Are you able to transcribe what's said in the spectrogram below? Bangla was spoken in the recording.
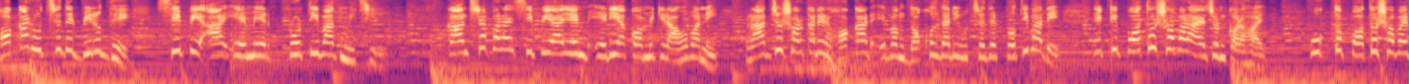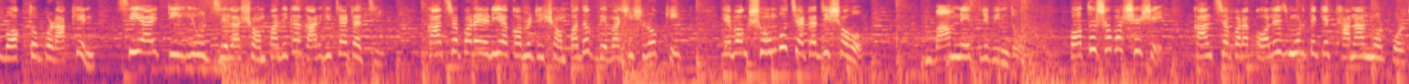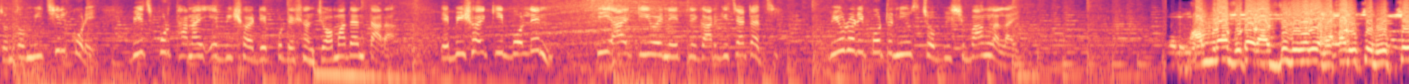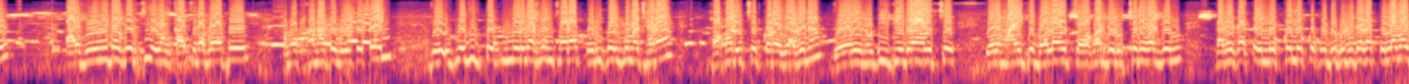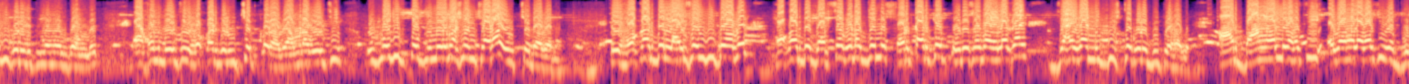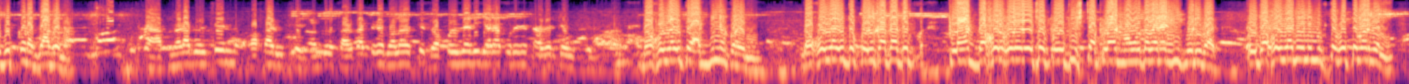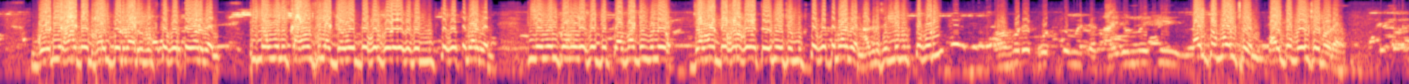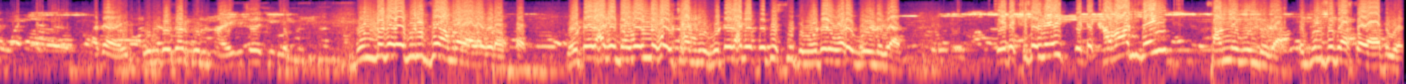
হকার উচ্ছেদের বিরুদ্ধে সিপিআইএম এর প্রতিবাদ মিছিল। কাঞ্চরাপাড়ায় সিপিআইএম এরিয়া কমিটির আহ্বানে রাজ্য সরকারের হকার এবং দখলদারি উচ্ছেদের প্রতিবাদে একটি পথসভার আয়োজন করা হয়। উক্ত পথসভায় বক্তব্য রাখেন সিআইটিইউ জেলা সম্পাদিকা গার্গী চ্যাটার্জি, কাঁচরাপাড়া এরিয়া কমিটির সম্পাদক দেবাশিস রক্ষিত এবং শম্ভু চ্যাটার্জি সহ বাম নেতৃবৃন্দ। পথসভা শেষে কাঞ্চরাপাড়া কলেজ মোড় থেকে থানার মোড় পর্যন্ত মিছিল করে বীজপুর থানায় এ বিষয়ে ডেপুটেশন জমা দেন তারা। এ বিষয়ে কি বললেন? সিআইটিও নেত্রী Gargi Chatterjee. Bureau report news চব্বিশ বাংলা লাইভ। আমরা গোটা রাজ্যে যেভাবে হকার উচ্ছেদ হচ্ছে, তার বিরোধিতা করছি এবং কাছড়াপাড়াতে আমরা থানাতে বলতে চাই যে উপযুক্ত পুনর্বাসন ছাড়া, পরিকল্পনা ছাড়া হকার উচ্ছেদ করা যাবে না। যেভাবে নোটিশ দিয়ে দেওয়া হচ্ছে মাইকে বলা হচ্ছে হকারদের উচ্ছেদ হওয়ার জন্য তাদের কাছ থেকে লক্ষ লক্ষ কোটি কোটি টাকা তোলাবাজি করেছে তৃণমূল কংগ্রেস। এখন বলছি হকারদের উচ্ছেদ করা হবে। আমরা বলছি উপযুক্ত পুনর্বাসন ছাড়া উচ্ছেদ হবে না। এই হকারদের লাইসেন্স দিতে হবে। হকারদের ব্যবসা করার জন্য সরকারকে পৌরসভা এলাকায় জায়গা নির্দিষ্ট করে দিতে হবে। আর বাঙালি ভাষী অবাংলা ভাষী ভোজন করা যাবে না। আচ্ছা, আপনারা বলছেন হকার উচ্ছেদ কিন্তু সরকার থেকে বলা হচ্ছে দখলদারি যারা করেছে তাদেরকে উচ্ছেদ দখলদারি তো একদিনে করেনি। দখলদারি তো কলকাতাতে প্লট দখল করে রয়েছে পঁয়ত্রিশটা প্লট মমতা ব্যানার্জি পরিবার। ওই দখলদারি উনি মুক্ত করতে পারবেন? গড়িয়াহাটে ভাইপোর বাড়ি মুক্ত করতে পারবেন? তৃণমূলী কাউন্সিলর জবরদখল করে রেখেছে মুক্ত করতে পারবেন? তৃণমূল কংগ্রেসের যে প্রপার্টি গুলো জবরদখল করে তৈরি হয়েছে মুক্ত করতে পারবেন? আগে সেগুলো মুক্ত করুন। তাই তো বলছেন তাই তো বলছেন ওরা। আচ্ছা বুলডোজারের বিরুদ্ধে আমরা দাঁড়াবো রাস্তায়। ভোটের আগে ডবল ডবল চাকরি ভোটের আগে প্রতিশ্রুতি ভোটের পরে বুলডোজার। এটা খেতে নেই এটা খাবার নেই সামনে বুলডোজার বুলডোজার রাস্তায় আসবে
